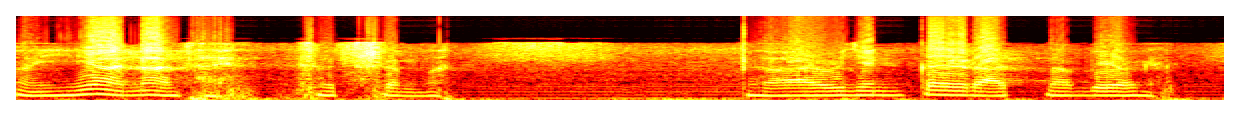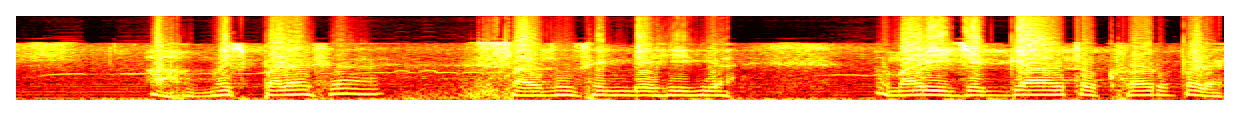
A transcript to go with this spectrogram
અહીંયા ના થાય, સત્સંગમાં. આયોજન કરે, રાતના બે વાગે. આમ જ પડે છે? સાધુ થઈને બેસી ગયા. અમારી જગ્યા તો ખબર પડે.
